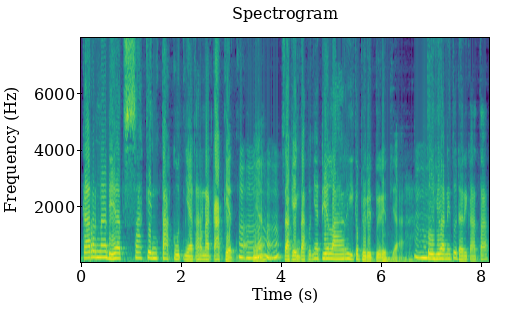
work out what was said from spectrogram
Karena dia saking takutnya karena kaget ya, saking takutnya dia lari ke birit-birit ya. Tuyuan itu dari kata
